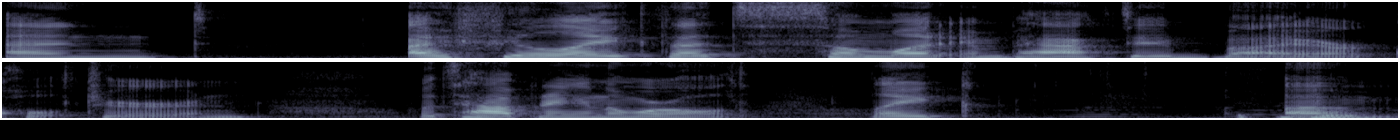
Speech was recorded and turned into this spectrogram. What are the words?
And i feel like that's somewhat impacted by our culture and what's happening in the world. Like um,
